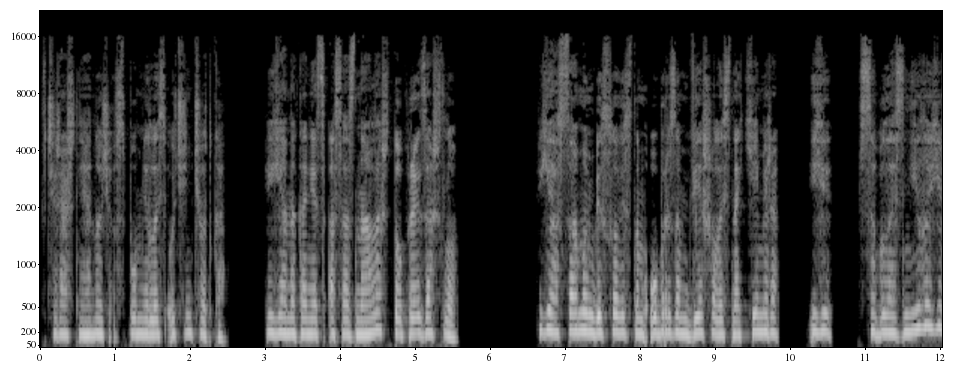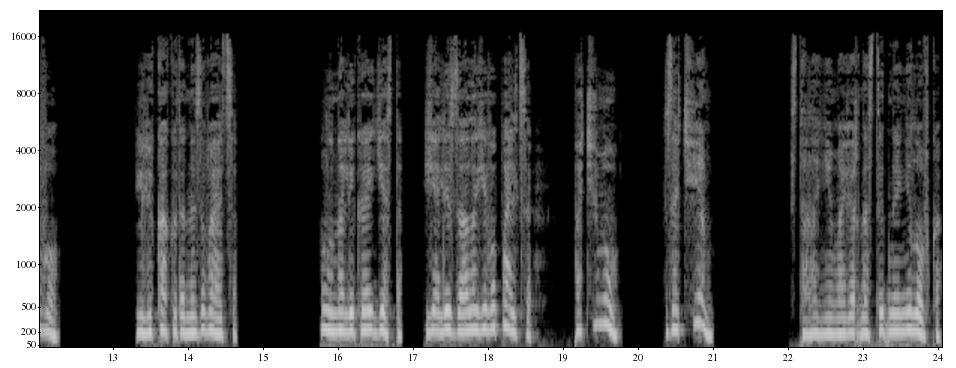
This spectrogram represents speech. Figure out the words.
Вчерашняя ночь вспомнилась очень четко, и я, наконец, осознала, что произошло. Я самым бессовестным образом вешалась на Кемера и соблазнила его. Или как это называется? Луналикая геста. Я лизала его пальцы. Почему? Зачем? Стало неимоверно стыдно и неловко.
